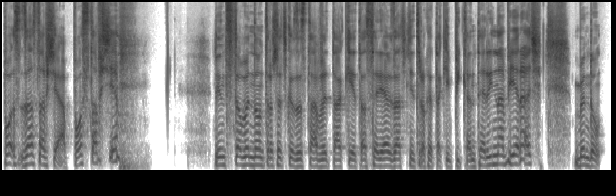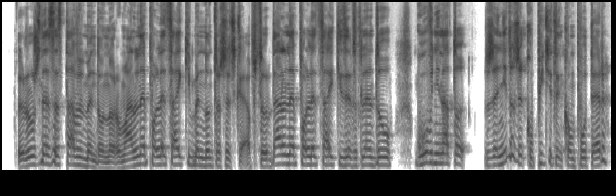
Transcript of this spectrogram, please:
po, zastaw się, a postaw się. Więc to będą troszeczkę zestawy takie, ta seria zacznie trochę takiej pikanterii nabierać. Będą różne zestawy, będą normalne polecajki, będą troszeczkę absurdalne polecajki ze względu głównie na to, że nie to, że kupicie ten komputer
